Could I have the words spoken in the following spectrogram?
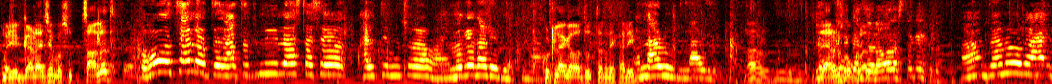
म्हणजे गडाच्या पासून चालत? हो चालत. आता तुम्ही लास्ट असे खालती उतरा व्हाय मग गाडी भेटणार कुठल्या गावात उतरते खाली? डायरेक्ट कोकणात? जनावर असतं का इकडं? हा जनावर आहे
